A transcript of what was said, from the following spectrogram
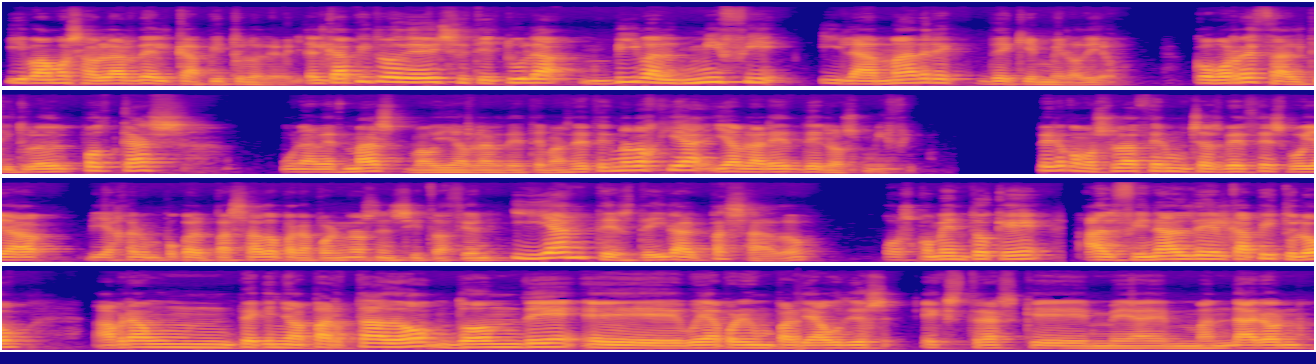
y vamos a hablar del capítulo de hoy. El capítulo de hoy se titula Viva el MIFI y la madre de quien me lo dio. Como reza el título del podcast, una vez más voy a hablar de temas de tecnología y hablaré de los MIFI. Pero como suelo hacer muchas veces, voy a viajar un poco al pasado para ponernos en situación. Y antes de ir al pasado, os comento que al final del capítulo habrá un pequeño apartado donde eh, voy a poner un par de audios extras que me mandaron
